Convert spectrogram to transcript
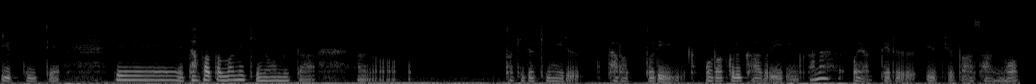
言っていてでたまたまね昨日見たあの時々見るタロットリーディングオラクルカードリーディングかなをやってる YouTuber さんの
